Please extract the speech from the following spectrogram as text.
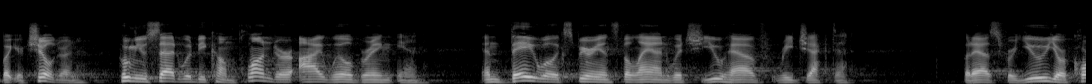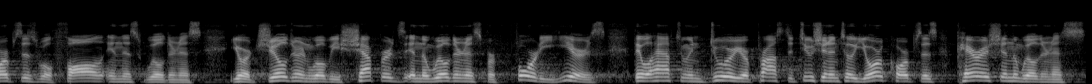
But your children, whom you said would become plunder, I will bring in, and they will experience the land which you have rejected. But as for you, your corpses will fall in this wilderness. Your children will be shepherds in the wilderness for 40 years. They will have to endure your prostitution until your corpses perish in the wilderness.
